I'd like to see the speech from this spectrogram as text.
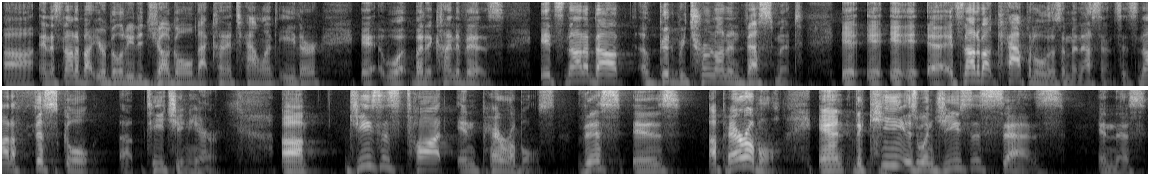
Uh, and it's not about your ability to juggle that kind of talent either, but it kind of is. It's not about a good return on investment. It, it, it, uh, it's not about capitalism in essence. It's not a fiscal uh, teaching here. Um, Jesus taught in parables. This is a parable. And the key is when Jesus says in this,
